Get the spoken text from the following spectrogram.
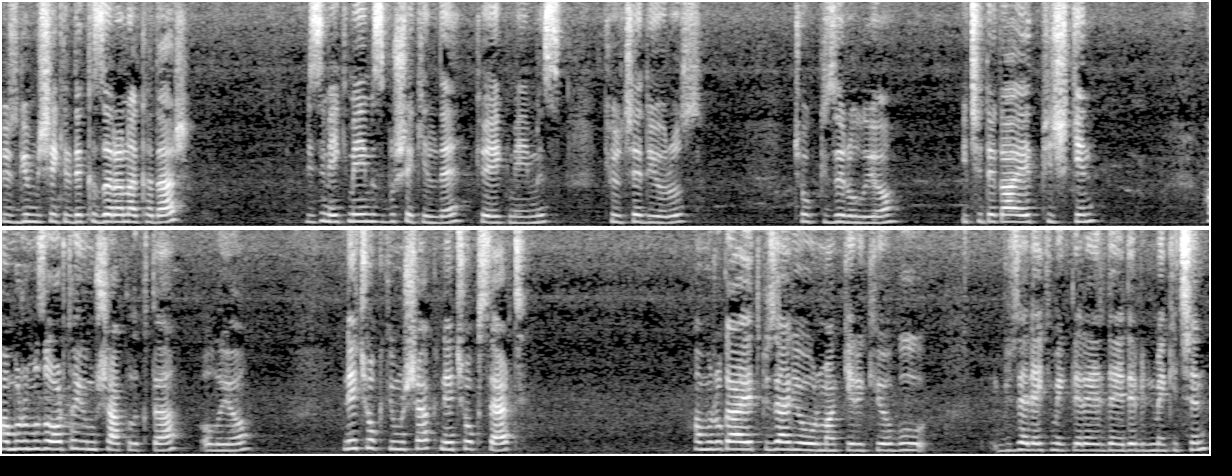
düzgün bir şekilde kızarana kadar. Bizim ekmeğimiz bu şekilde. Köy ekmeğimiz külçe diyoruz. Çok güzel oluyor. İçi de gayet pişkin. Hamurumuz orta yumuşaklıkta oluyor. Ne çok yumuşak ne çok sert. Hamuru gayet güzel yoğurmak gerekiyor bu güzel ekmekleri elde edebilmek için.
